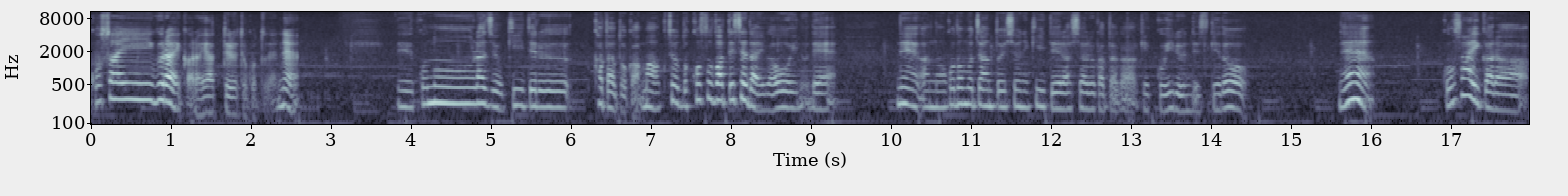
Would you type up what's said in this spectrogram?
5歳ぐらいからやってるってことだよねでこのラジオ聞いてる方とかまあちょっと子育て世代が多いのでねあの子供ちゃんと一緒に聞いていらっしゃる方が結構いるんですけどね5歳から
